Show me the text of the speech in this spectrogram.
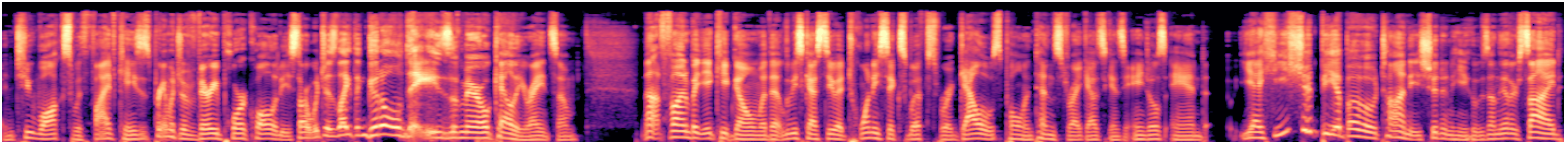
and 2 walks with 5 Ks. It's pretty much a very poor quality start, which is like the good old days of Merrill Kelly, right? So not fun, but you keep going with it. Luis Castillo had 26 whiffs where Gallo was pulling 10 strikeouts against the Angels. And yeah, he should be above Ohtani, shouldn't he? Who's on the other side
